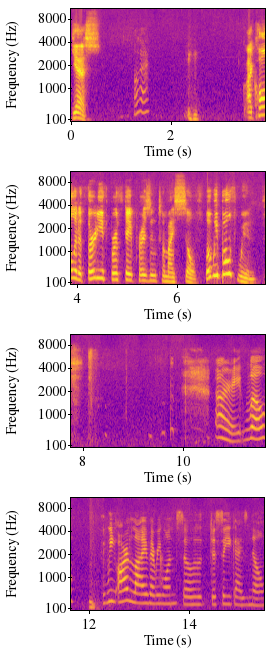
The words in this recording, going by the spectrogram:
yes, Okay. I call it a thirtieth birthday present to myself, but we both win. Alright, well, we are live, everyone, so just so you guys know.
